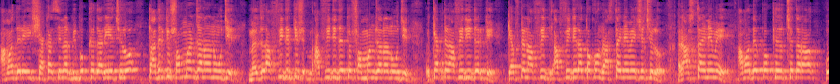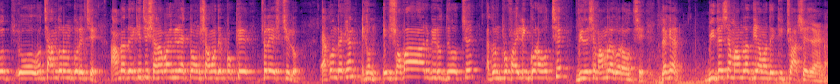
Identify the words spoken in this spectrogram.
আমাদের এই শেখ হাসিনার বিপক্ষে দাঁড়িয়েছিল, তাদেরকে সম্মান জানানো উচিত। মেজর আফ্রিদিরকে আফ্রিদিদেরকে সম্মান জানানো উচিত। ক্যাপ্টেন আফ্রিদিদেরকে, ক্যাপ্টেন আফ্রিদ, আফ্রিদিরা তখন রাস্তায় নেমে এসেছিল। রাস্তায় নেমে আমাদের পক্ষে হচ্ছে তারা হচ- হচ্ছে আন্দোলন করেছে। আমরা দেখেছি সেনাবাহিনীর একটা অংশ আমাদের পক্ষে চলে এসেছিল। এখন দেখেন, এখন এই সবার বিরুদ্ধে হচ্ছে, এখন প্রোফাইলিং করা হচ্ছে, বিদেশে মামলা করা হচ্ছে। দেখেন বিদেশে মামলা দিয়ে আমাদের কিছু আসে যায় না।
